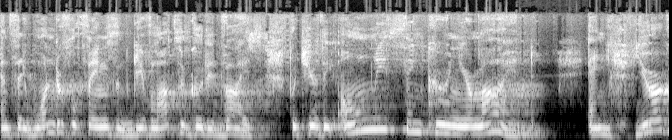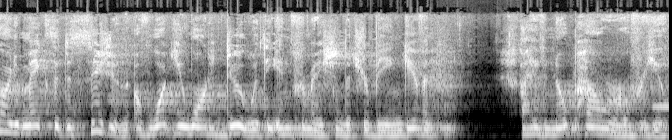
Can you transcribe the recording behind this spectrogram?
and say wonderful things and give lots of good advice, but you're the only thinker in your mind. And you're going to make the decision of what you want to do with the information that you're being given. I have no power over you.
